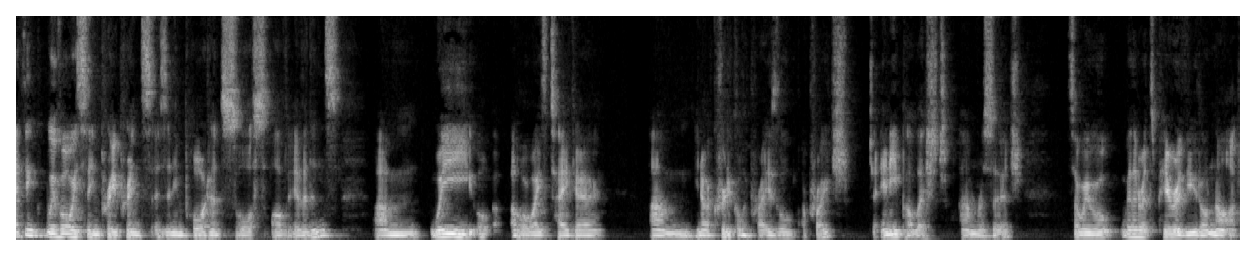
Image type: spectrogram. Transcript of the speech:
I think we've always seen preprints as an important source of evidence. Um, we always take a um, you know, a critical appraisal approach to any published um, research. So we will, whether it's peer reviewed or not,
